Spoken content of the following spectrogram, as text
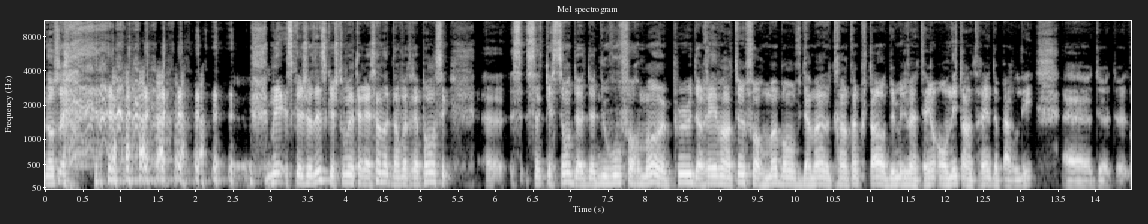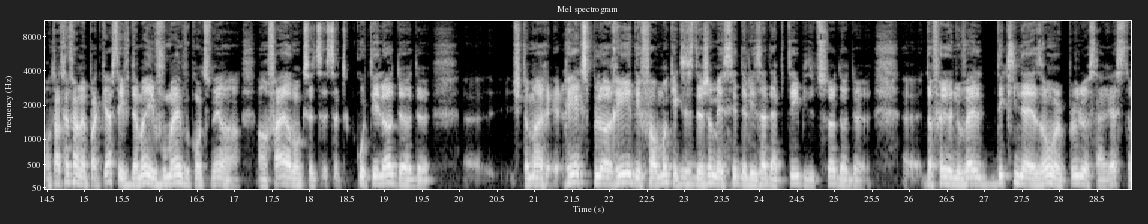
Non, Mais ce que je veux dire, ce que je trouve intéressant dans, votre réponse, c'est que euh, cette question de, de nouveaux formats, un peu, de réinventer un format, bon, évidemment, 30 ans plus tard, 2021, on est en train de parler, euh, de, de, on est en train de faire un podcast, évidemment, et vous-même, vous continuez à en, faire. Donc, ce côté-là de, de justement réexplorer des formats qui existent déjà, mais essayer de les adapter puis tout ça, de, de euh, d'offrir une nouvelle déclinaison un peu là, ça reste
